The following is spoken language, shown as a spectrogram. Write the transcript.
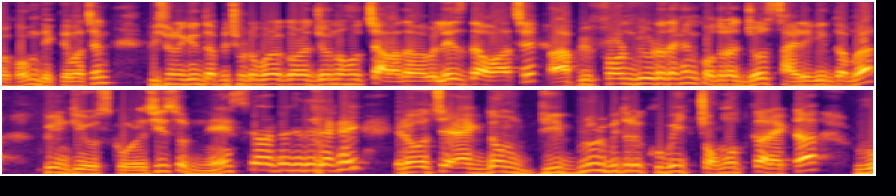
রকম দেখতে পাচ্ছেন? পিছনে কিন্তু আপনি ছোট বড় করার জন্য হচ্ছে আলাদাভাবে লেস দেওয়া আছে। আপনি ফ্রন্ট ভিউটা দেখেন, কতটা জোস সাইডে কিন্তু আমরা প্রিন্ট ইউজ করেছি। সো নেক্সট কালারটা যদি দেখাই, এটা হচ্ছে একদম ডিপ ব্লুর ভিতরে খুবই চমৎকার একটা র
